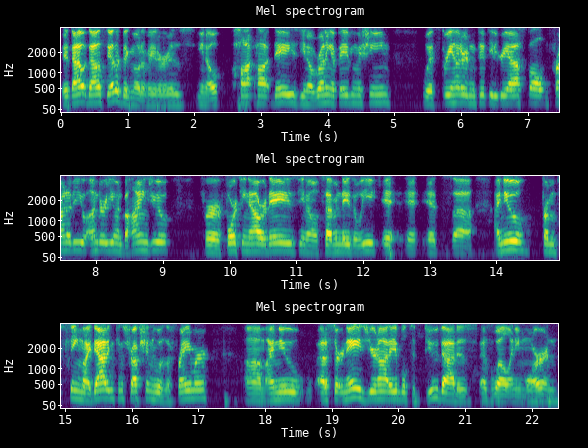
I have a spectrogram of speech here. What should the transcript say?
it, that that was the other big motivator is you know hot hot days. You know, running a paving machine with 350 degree asphalt in front of you, under you, and behind you for 14 hour days. You know, seven days a week. It, it it's uh, I knew from seeing my dad in construction, who was a framer um, I knew at a certain age you're not able to do that as as well anymore, and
